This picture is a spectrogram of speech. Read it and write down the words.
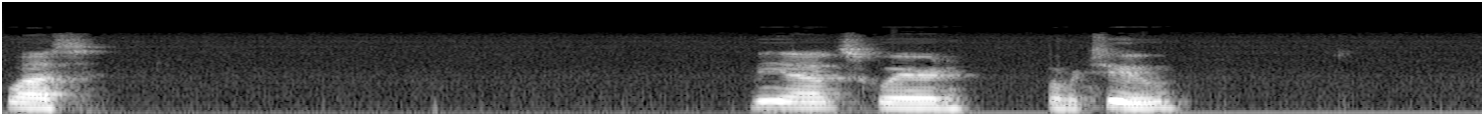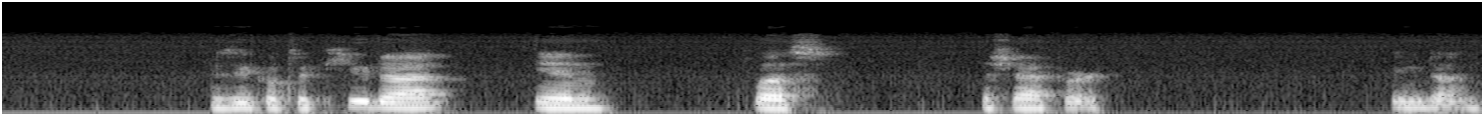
plus V out squared over 2 is equal to Q dot in plus the shaft work being done.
